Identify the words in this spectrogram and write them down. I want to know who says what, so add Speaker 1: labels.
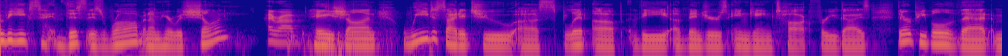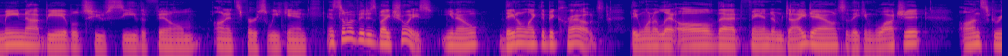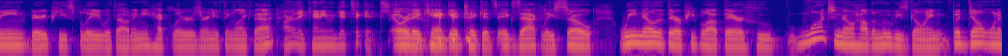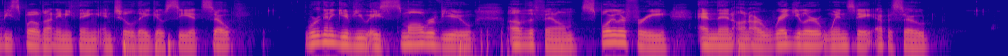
Speaker 1: Movie Geeks, this is Rob, and I'm here with Sean.
Speaker 2: Hi, Rob.
Speaker 1: Hey, Sean. We decided to uh, split up the Avengers Endgame talk for you guys. There are people that may not be able to see the film on its first weekend, and some of it is by choice. You know, they don't like the big crowds. They want to let all that fandom die down so they can watch it on screen very peacefully without any hecklers or anything like that.
Speaker 2: Or they can't even get tickets.
Speaker 1: or they can't get tickets. Exactly. So we know that there are people out there who want to know how the movie's going, but don't want to be spoiled on anything until they go see it. So we're going to give you a small review of the film, spoiler free, and then on our regular Wednesday episode,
